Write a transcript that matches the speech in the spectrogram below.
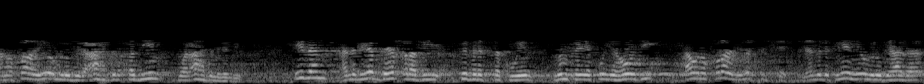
النصارى يؤمنوا بالعهد القديم والعهد الجديد. اذا الذي يبدأ يقرأ في سفر التكوين ممكن يكون يهودي أو نصراني نفس الشيء. لأن الاثنين يؤمنوا بهذا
